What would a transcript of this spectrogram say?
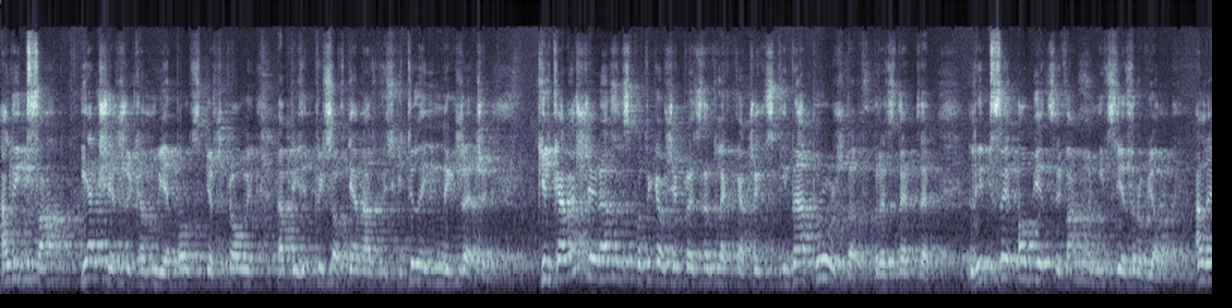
a Litwa, jak się szykanuje polskie szkoły, ta pi- pisownia nazwisk i tyle innych rzeczy. Kilkanaście razy spotykał się prezydent Lech Kaczyński na próżno z prezydentem Litwy, obiecywano, nic nie zrobiono. Ale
